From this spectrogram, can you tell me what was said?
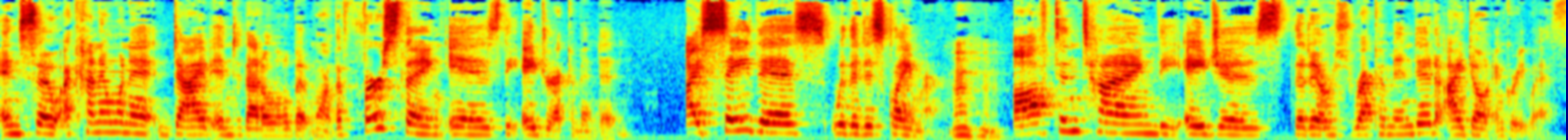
And so I kind of want to dive into that a little bit more. The first thing is the age recommended. I say this with a disclaimer. Oftentimes, the ages that are recommended, I don't agree with.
